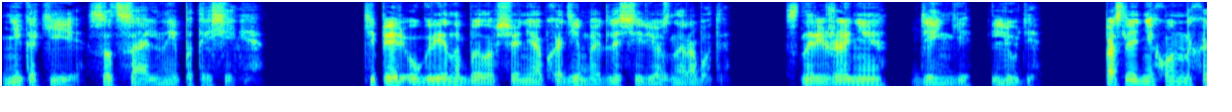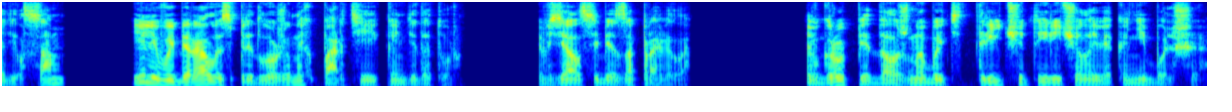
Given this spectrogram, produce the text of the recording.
никакие социальные потрясения. Теперь у Грина было все необходимое для серьезной работы. Снаряжение, деньги, люди. Последних он находил сам или выбирал из предложенных партией кандидатур. Взял себе за правило. В группе должно быть 3-4 человека, не больше.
